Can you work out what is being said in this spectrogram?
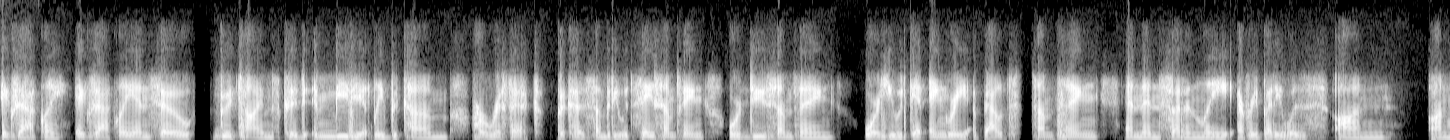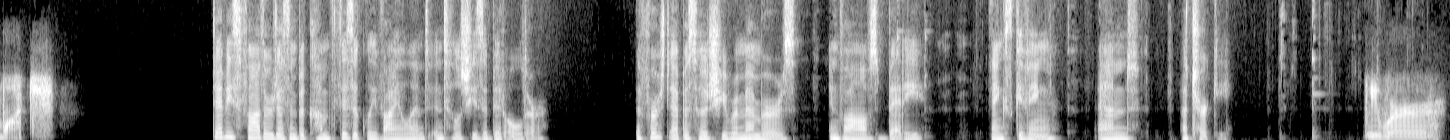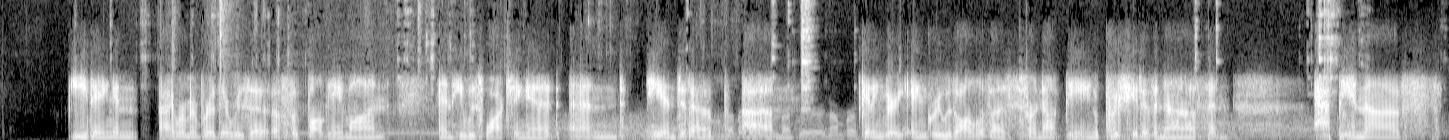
Exactly, exactly. And so good times could immediately become horrific because somebody would say something or do something or he would get angry about something and then suddenly everybody was on on watch. Debbie's father doesn't become physically violent until she's a bit older. The first episode she remembers involves Betty, Thanksgiving, and a turkey. We were eating, and I remember there was a, a football game on, and he was watching it, and he ended up um, getting very angry with all of us for not being appreciative enough and happy enough.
